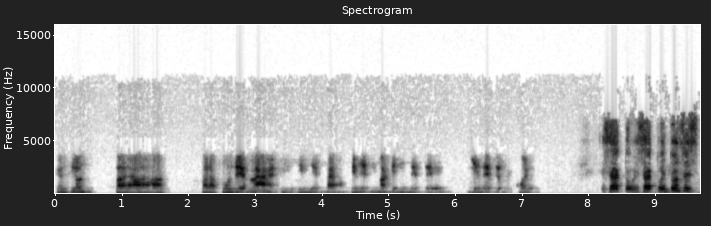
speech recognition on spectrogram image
canción para, para ponerla en, en esa, en esa imagen y en ese, y en ese recuerdo. Exacto, exacto. Entonces,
